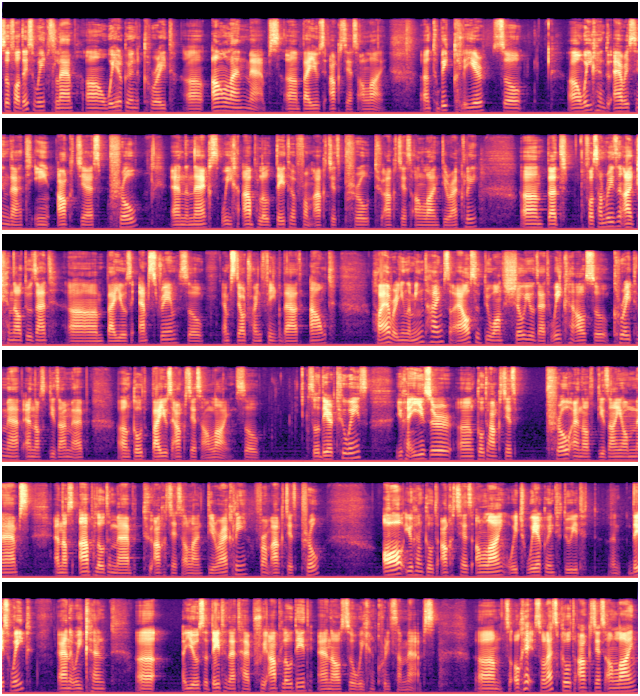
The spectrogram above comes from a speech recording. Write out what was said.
So for this week's lab, uh, we are going to create uh, online maps uh, by using ArcGIS Online. Uh, to be clear, so uh, we can do everything that in ArcGIS Pro, and next we can upload data from ArcGIS Pro to ArcGIS Online directly. Um, but for some reason, I cannot do that um, by using AppStream, so I'm still trying to figure that out. However, in the meantime, so I also do want to show you that we can also create a map and also design map um, go by using ArcGIS Online. So, so there are two ways. You can either um, go to ArcGIS Pro and also design your maps and also upload the map to ArcGIS Online directly from ArcGIS Pro. Or you can go to ArcGIS Online, which we are going to do it uh, this week, and we can uh, use the data that I pre-uploaded, and also we can create some maps. Um, so okay, so let's go to ArcGIS Online.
